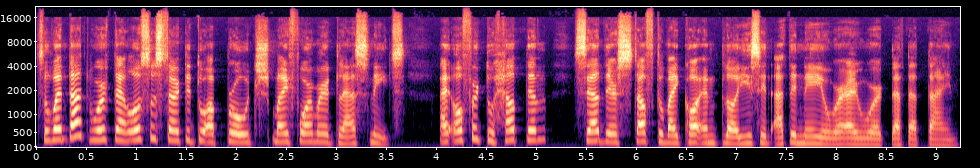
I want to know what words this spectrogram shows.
So when that worked, I also started to approach my former classmates. I offered to help them sell their stuff to my co-employees in Ateneo where I worked at that time.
